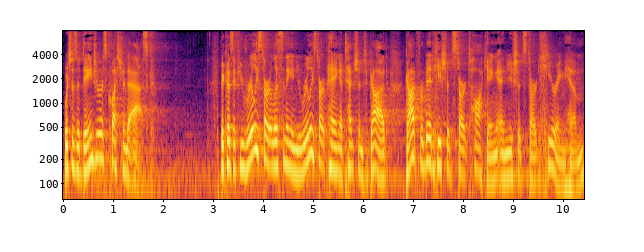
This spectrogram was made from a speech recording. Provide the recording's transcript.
Which is a dangerous question to ask. Because if you really start listening and you really start paying attention to God, God forbid he should start talking and you should start hearing him.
